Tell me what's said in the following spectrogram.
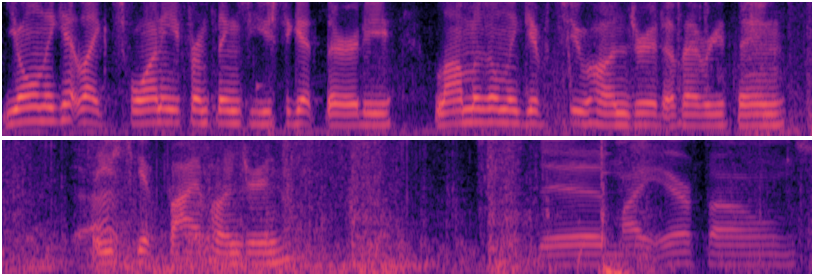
you only get like 20 from things you used to get 30. Llamas only give 200 of everything. They used to give 500. Dude, my earphones.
